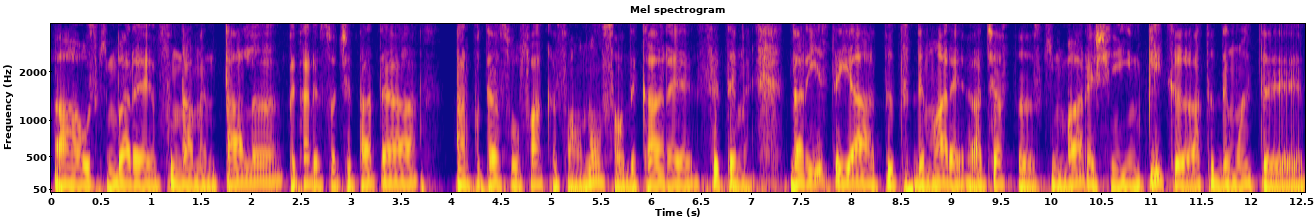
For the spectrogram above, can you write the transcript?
a o schimbare fundamentală pe care societatea ar putea să o facă sau nu, sau de care se teme. Dar este ea atât de mare, această schimbare, și implică atât de multe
